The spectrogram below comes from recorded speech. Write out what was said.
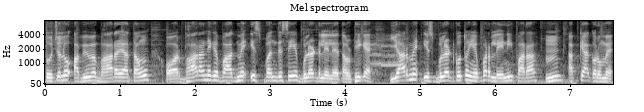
तो चलो, अभी मैं बाहर आ जाता हूँ और बाहर आने के बाद में इस बंदे से ये बुलेट ले लेता हूँ, ठीक है? यार, मैं इस बुलेट को तो यहाँ पर ले नहीं पा रहा। हम्म अब क्या करूँ मैं?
